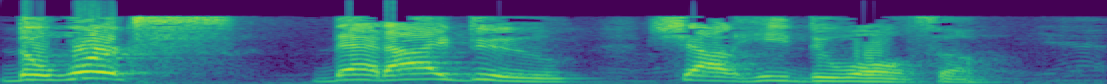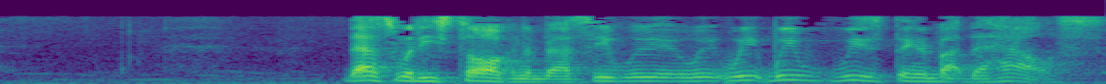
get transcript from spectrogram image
the works that I do, shall he do also. That's what he's talking about. See, we, we, we, we, was thinking about the house.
